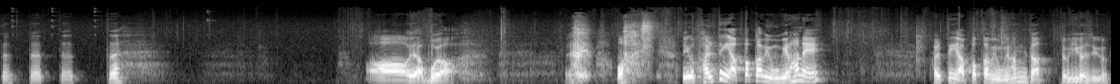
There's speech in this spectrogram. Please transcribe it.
따따따따. 아 야 뭐야. 와 이거 발등에 압박감이 오긴 하네. 발등에 압박감이 오긴 합니다. 여기가 지금.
